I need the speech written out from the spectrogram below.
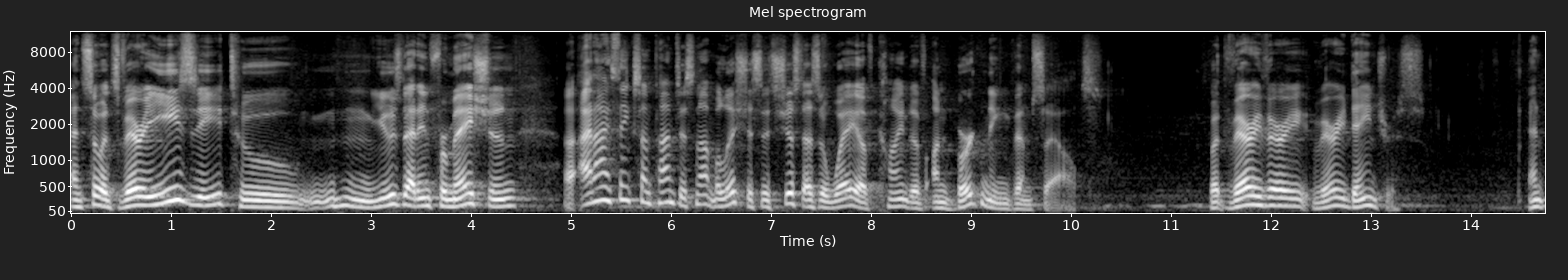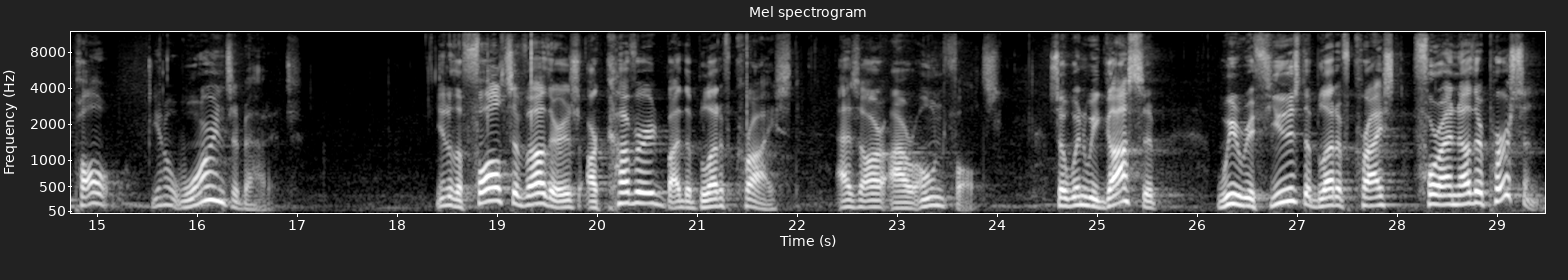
And so it's very easy to mm, use that information uh, and I think sometimes it's not malicious, it's just as a way of kind of unburdening themselves. But very, very, very dangerous. And Paul you know, warns about it. You know, the faults of others are covered by the blood of Christ, as are our own faults. So when we gossip, we refuse the blood of Christ for another person.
